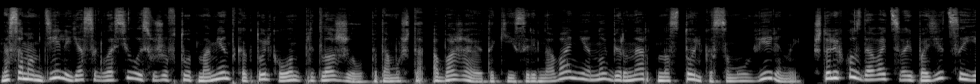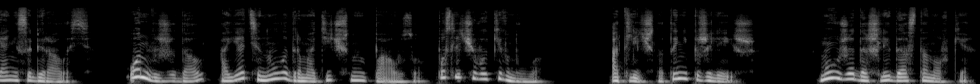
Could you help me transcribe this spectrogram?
На самом деле я согласилась уже в тот момент, как только он предложил, потому что обожаю такие соревнования, но Бернард настолько самоуверенный, что легко сдавать свои позиции я не собиралась. Он выжидал, а я тянула драматичную паузу, после чего кивнула. «Отлично, ты не пожалеешь». Мы уже дошли до остановки.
